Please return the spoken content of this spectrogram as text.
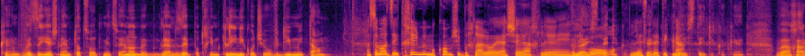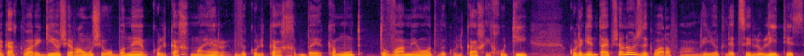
כן, וזה יש להם תוצאות מצוינות, ובגלל זה פותחים קליניקות שעובדים איתם. זאת אומרת, זה התחיל ממקום שבכלל לא היה שייך לאור, לאסתטיקה. כן, לאסתטיקה, כן. ואחר כך כבר הגיעו שראו שהוא בונה כל כך מהר וכל כך בכמות טובה מאוד וכל כך איכותי. קולגן type 3 זה כבר הפך להיות לצלוליטיס,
